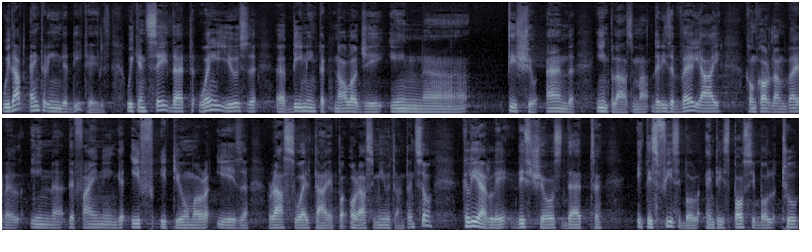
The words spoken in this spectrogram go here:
without entering in the details, we can say that when you use uh, BEAMing technology in uh, tissue and in plasma, there is a very high concordant level in defining if a tumor is RAS wild type or RAS mutant. And so clearly this shows that it is feasible and is possible to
